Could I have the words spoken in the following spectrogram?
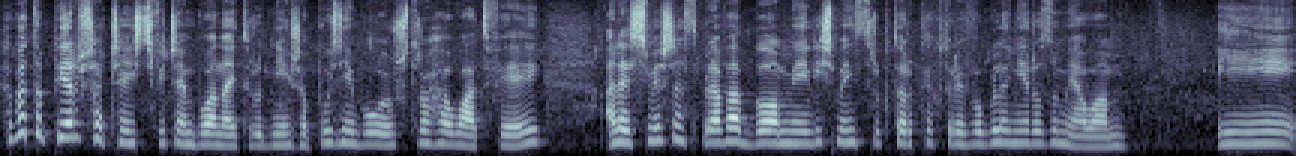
Chyba to pierwsza część ćwiczeń była najtrudniejsza, później było już trochę łatwiej, ale śmieszna sprawa, bo mieliśmy instruktorkę, której w ogóle nie rozumiałam. I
